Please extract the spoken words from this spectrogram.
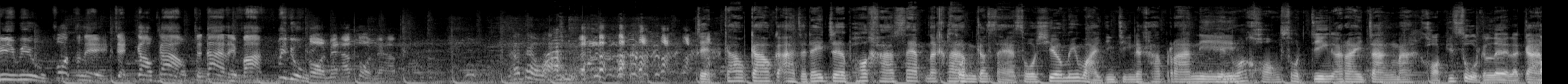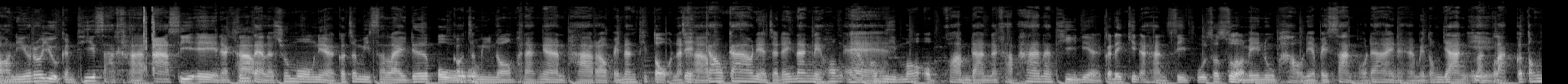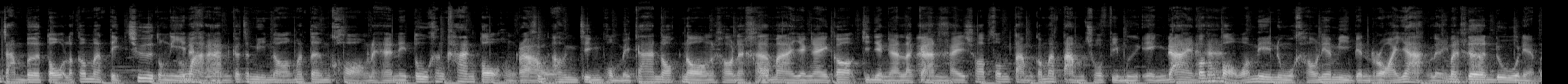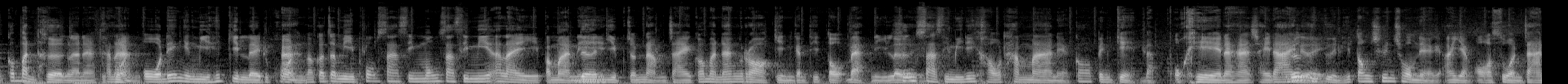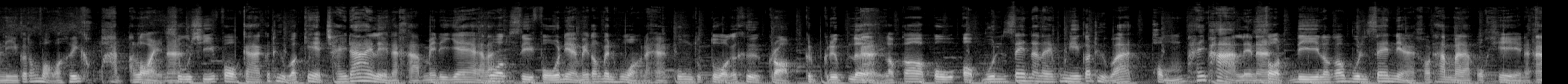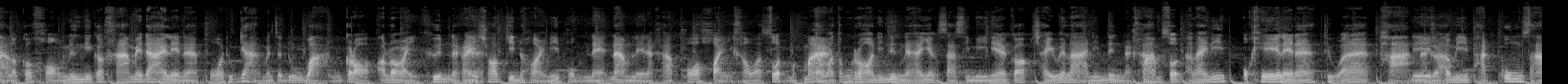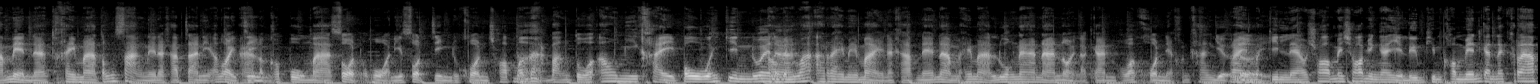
รีวิวโคตรทะเล 799 จะได้อะไรบ้าง ไปดูโสดไหมครับโสดไหมครับ แล้วแต่วัน 799 ก็อาจจะได้เจอพ่อค้าแซบนะครับคนกระแสโซเชียลไม่ไหวจริง ๆ นะครับ ร้านนี้ เห็นว่าของสดจริงอะไรจังมา ขอพิสูจน์กันเลยละกัน ตอนนี้เราอยู่กันที่สาขา RCA นะครับซึ่งแต่ละชั่วโมงเนี่ยก็จะมีสไลเดอร์ปู ก็จะมีน้องพนักงานพาเราไปนั่งที่โต๊ะนะครับ799 เนี่ยจะได้นั่งในห้องแอร์ก็มีหม้ออบความดันนะครับ 5 นาทีเนี่ยก็ได้กินอาหารซีฟู้ดสดๆส่วนเมนูเผาเนี่ยไปสั่งเอาได้นะฮะไม่ต้องย่างเองหลักๆ ก็ต้องจำเบอร์โต๊ะแล้วก็มาติ๊กชื่อตรงนี้นะครับนั้นก็จะมีน้องมาเติมของนะฮะในตู้ข้างๆโต๊ะของเราซึ่งเอาจริงๆผมไม่กล้าน็อกน้องเขานะครับมายังไงก็กินอย่างนั้นละกันใครชอบส้มตำก็มาตำโชว์ฝีมือเองได้นะก็ต้องบอกว่าเมนูเขาเนี่ยมีเป็นร้อยอย่างเลยมาเดินดูเนี่ยมันก็บันเทิงแล้วนะขนาดโอเด้งยังมีให้กินเลยทุกคน แล้วก็จะมีพวกซาซิมงซาซิมิอะไรประมาณนี้เดินหยิบจนหนำใจก็มานั่งรอกินกันที่โต๊ะแบบนี้เลยซึ่งซาซิมิที่เขาทำมาเนี่ยก็เป็นเกรดแบบโอเคนะฮะใช้ได้เลยเรื่องอื่นๆที่ต้องชื่นชมเนี่ยอะอย่างอส่วนจานนี้ก็ต้องบอกว่าเฮ้ยเขาผัดอร่อยนะซูชิโฟกาก็ถือว่าเกรดใช้ได้เลยนะครับไม่ได้แย่อะไรพวกซีฟู้ดเนี่ยไม่ต้องเป็นห่วงนะฮะ กุ้งทุกตัวก็คือกรอบกรึบๆเลย แล้วก็ปูอบวุ้นเส้นอะไร พวกนี้ก็ถือว่าผมให้ผ่านเลยนะ สดดีแล้วก็วุ้นเส้นเนี่ยเขาทำมาโอเคนะครับแล้วก็ของนึ่งนี่ก็ข้ามไม่ได้เลยนะ เพราะว่าทุกอย่างมันจะดูหวานกรอบอร่อยขึ้นนะใครชอบกินหอยนี่ผมแนะนำเลยนะครับเพราะว่าหอยเขาว่าสดมากๆแต่ว่าต้องรอนิดนึงนะฮะอย่างซาซิมิเนี่ยก็ใช้เวลานิดนึงนะครับความสดอะไรนี่โอเคเลยนะ ถือว่าผ่านนี่แล้วก็มีผัดกุ้งสามเหม็นนะใครมาต้องสั่งเลยนะครับจานนี้อร่อยจริงแล้วก็ปูมาสดโอ้โหอันนี้สดจริงทุกคนชอบมากแบบบางตัวเอ้ามีไข่ปูให้กินด้วยนะเอาเป็นว่าอะไรใหม่ๆนะครับแนะนำให้มาล่วงหน้านานหน่อยละกัน เพราะว่าคนเนี่ยค่อนข้างเยอะเลยใครมากินแล้วชอบไม่ชอบยังไงอย่าลืมพิมพ์คอมเมนต์กันนะครับ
